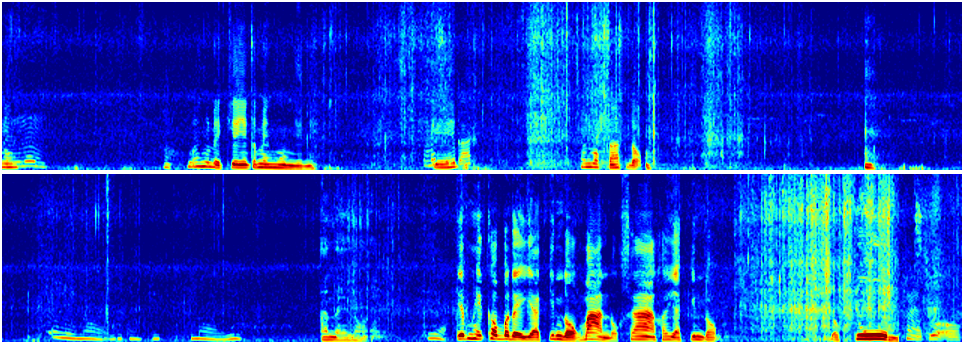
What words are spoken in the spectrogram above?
มุมมุมว่ามันได้เกี่ยวหยังก็แมงมุมอยู่นี่ไม่สิกัดมันบอกกัดดอกอันนี้หน่อยบ่ต้องเก็บหน่อยอยู่อันไหนหน่อยเนี่ยเก็บเห็ดเขาบ่ได้อยากกินดอกบ้านดอกซ่าเขาอยากกินดอก ดอกจูมหาตัวออก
